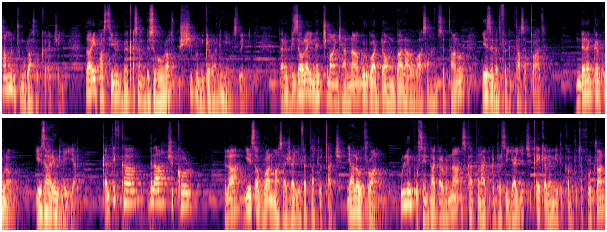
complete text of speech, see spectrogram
ሳምንቱ ሙሉ አስወቀጠችኝ። ዛሬ ፓስቲኑን በቀሰም ብስበው ራሱ እሺ ብሎ የሚገባልኝ አይመስለኝም። ጠረጴዛው ላይ ነጭ ማንኪያና ጎድጓዳውን ባለ አበባ ሳህን ስታኖር የዘበት ፈገግታ ሰጠዋት። እንደነገርኩ ነው የዛሬው ይለያል። ቀልጢፍካ ብላ ሽኮር ብላ የፀጉሯን ማሳዣ እየፈታች ወጣች። ያለ ወትሯ ነው። ሁሌም ቁርሴን ታቀርብና እስካጠናቀቅ ድረስ እያየች ቀይ ቀለም የተቀቡ ጥፍሮቿን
